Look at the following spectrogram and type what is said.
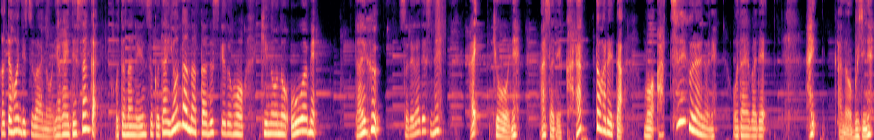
そして本日はあの、野外デッサン会、大人の遠足第4弾だったんですけども、昨日の大雨、台風、それがですね、はい、今日ね、朝でカラッと晴れた、もう暑いぐらいのね、お台場で、はい、あの、無事ね、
